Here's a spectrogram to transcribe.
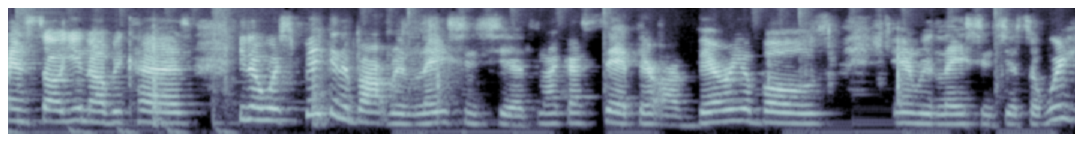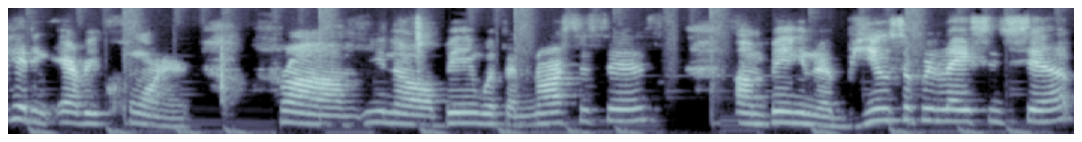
And so, you know, because you know, we're speaking about relationships. Like I said, there are variables in relationships. So we're hitting every corner from, you know, being with a narcissist, um, being in an abusive relationship,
